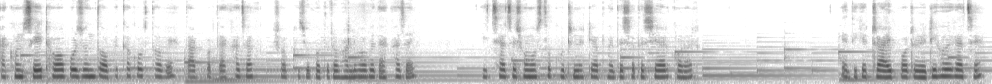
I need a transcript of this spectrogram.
এখন সেট হওয়া পর্যন্ত অপেক্ষা করতে হবে, তারপর দেখা যাক সব কিছু কতটা ভালোভাবে দেখা যায়। ইচ্ছা আছে সমস্ত খুঁটিনাটি আপনাদের সাথে শেয়ার করার। এদিকে ট্রাইপড রেডি হয়ে গেছে।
